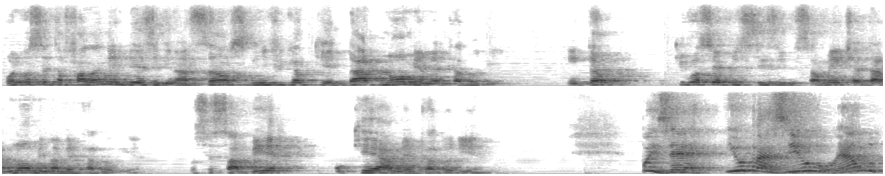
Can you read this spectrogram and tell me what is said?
Quando você está falando em designação, significa o quê? Dar nome à mercadoria. Então, o que você precisa inicialmente é dar nome na mercadoria. Você saber o que é a mercadoria. Pois é, e o Brasil é um,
